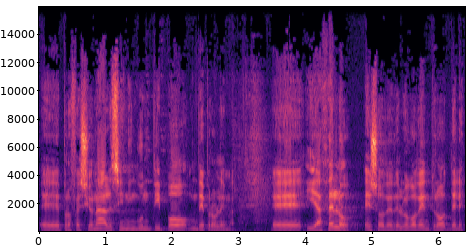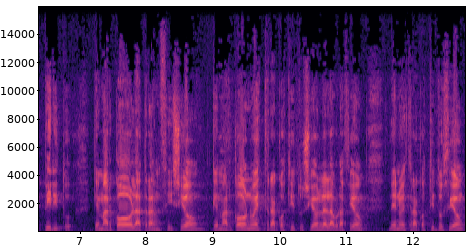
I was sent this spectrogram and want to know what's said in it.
eh, profesional sin ningún tipo de problema. Eh, y hacerlo, eso desde luego dentro del espíritu que marcó la transición, que marcó nuestra Constitución, la elaboración de nuestra Constitución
